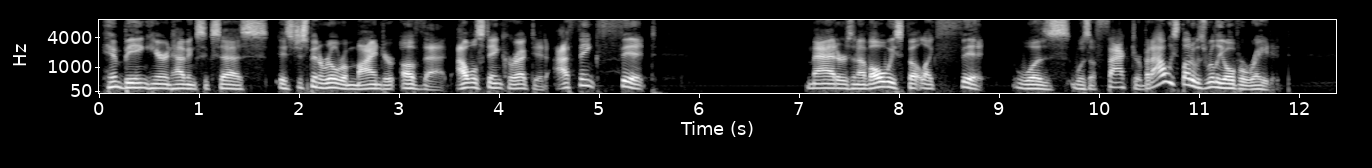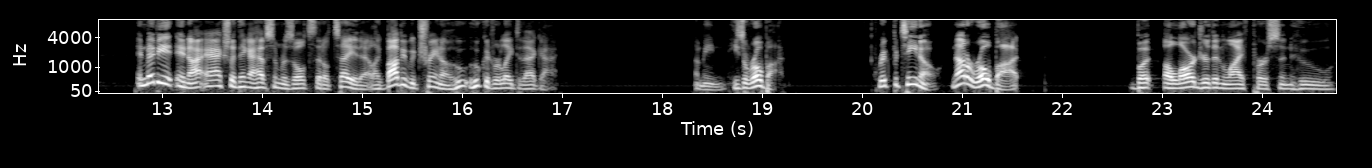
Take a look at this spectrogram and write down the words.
him being here and having success has just been a real reminder of that. I will stand corrected. I think fit matters, and I've always felt like fit was was a factor, but I always thought it was really overrated. And maybe, and I actually think I have some results that'll tell you that. Like Bobby Petrino, who who could relate to that guy? I mean, he's a robot. Rick Pitino, not a robot, but a larger than life person who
